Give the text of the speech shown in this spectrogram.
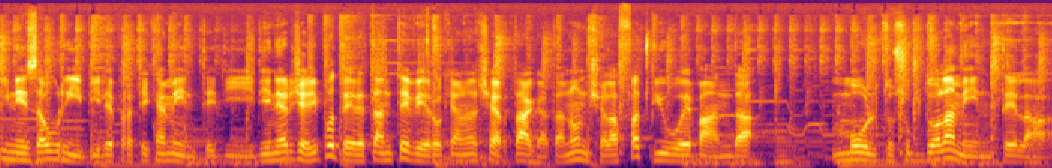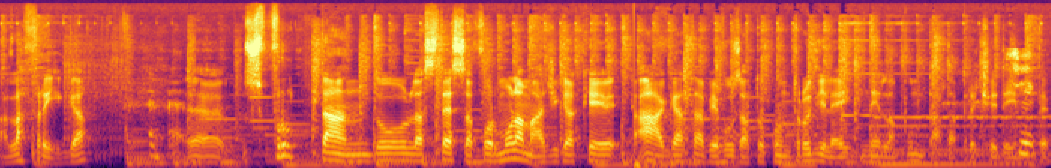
inesauribile praticamente di, di energia e di potere, tant'è vero che a una certa Agatha non ce la fa più e Wanda molto subdolamente la, la frega. Eh, sfruttando la stessa formula magica che Agatha aveva usato contro di lei nella puntata precedente.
